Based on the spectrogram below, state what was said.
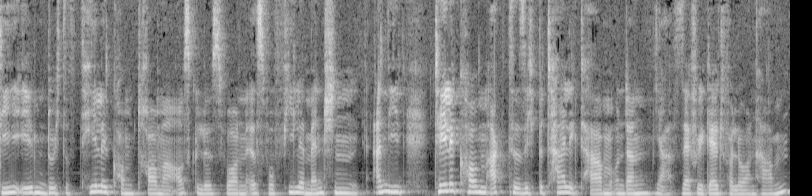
die eben durch das Telekom-Trauma ausgelöst worden ist, wo viele Menschen an die Telekom-Aktie sich beteiligt haben und dann ja sehr viel Geld verloren haben.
